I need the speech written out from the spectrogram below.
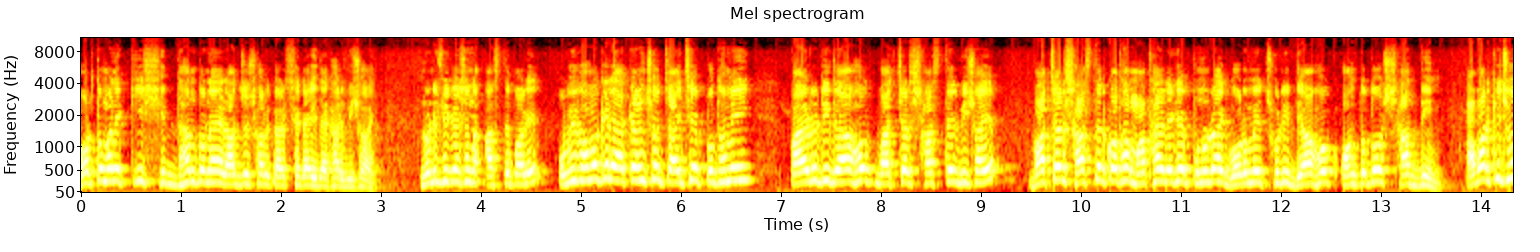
বর্তমানে কি সিদ্ধান্ত নেয় রাজ্য সরকার সেটাই দেখার বিষয়। নোটিফিকেশন আসতে পারে। অভিভাবকের একাংশ চাইছে প্রথমেই প্রায়োরিটি দেওয়া হোক বাচ্চার স্বাস্থ্যের বিষয়ে। বাচ্চার স্বাস্থ্যের কথা মাথায় রেখে পুনরায় গরমের ছুটি দেওয়া হোক, অন্তত সাত দিন। আবার কিছু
